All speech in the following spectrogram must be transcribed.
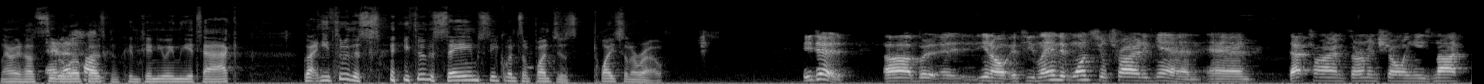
right, Josesito Lopez how... continuing the attack. He threw this. He threw the same sequence of punches twice in a row. He did, uh, but uh, you know, if you land it once, you'll try it again. And that time, Thurman showing he's not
